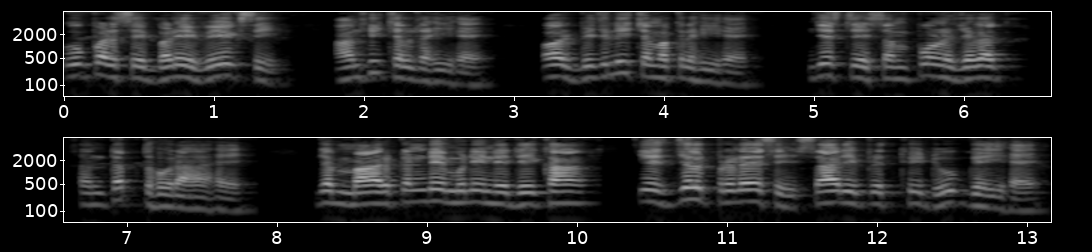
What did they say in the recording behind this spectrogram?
ऊपर से बड़े वेग से आंधी चल रही है और बिजली चमक रही है, जिससे संपूर्ण जगत संतप्त हो रहा है। जब मारकंडे मुनि ने देखा कि इस जल प्रलय से सारी पृथ्वी डूब गई है,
